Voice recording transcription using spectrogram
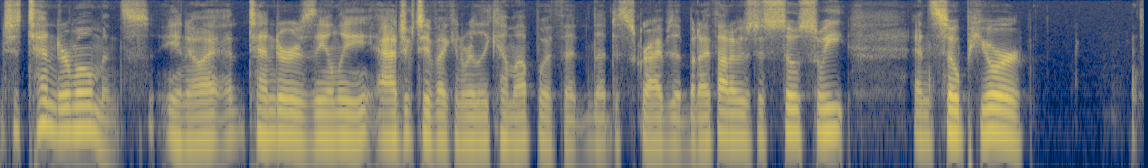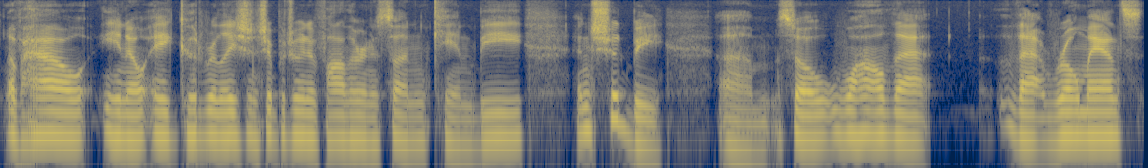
just tender moments. You know, I, tender is the only adjective I can really come up with that, that describes it. But I thought it was just so sweet and so pure of how, you know, a good relationship between a father and a son can be and should be. Um, so while that that romance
